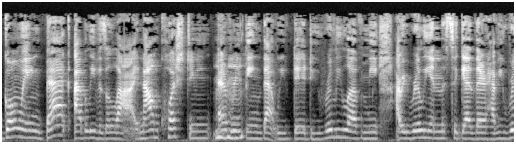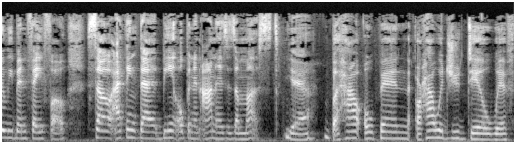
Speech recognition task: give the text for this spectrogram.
Going back i believe is a lie now i'm questioning mm-hmm. everything that we did do you really love me are we really in this together have you really been faithful so i think that being open and honest is a must Yeah. But how open or how would you deal with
